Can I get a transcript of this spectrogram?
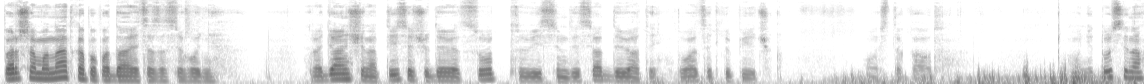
Перша монетка попадається за сьогодні. Радянщина 1989. 20 копійочок. Ось така от. Монітосіна.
